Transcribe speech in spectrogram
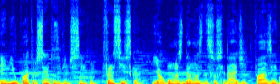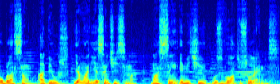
Em 1425, Francisca e algumas damas da sociedade fazem oblação a Deus e a Maria Santíssima, mas sem emitir os votos solenes.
